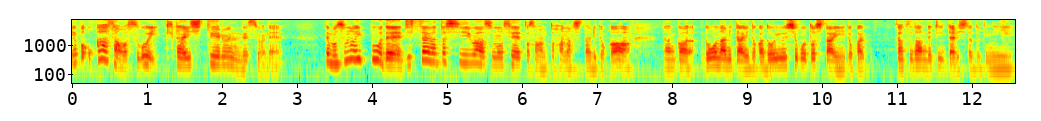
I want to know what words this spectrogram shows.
やっぱお母さんはすごい期待してるんですよね。でもその一方で実際私はその生徒さんと話したりとかなんかどうなりたいとかどういう仕事したいとか雑談で聞いたりした時に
